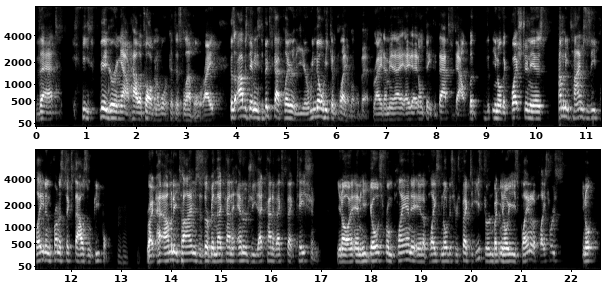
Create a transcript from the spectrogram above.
that he's figuring out how it's all going to work at this level, right? Because obviously, I mean, he's the Big Sky Player of the Year. We know he can play a little bit, right? I mean, I, I don't think that that's doubt. But you know, the question is, how many times has he played in front of six thousand people, mm-hmm. Right? How many times has there been that kind of energy, that kind of expectation? You know, and he goes from playing in a place, no disrespect to Eastern, but you know, he's playing in a place where he's you know,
